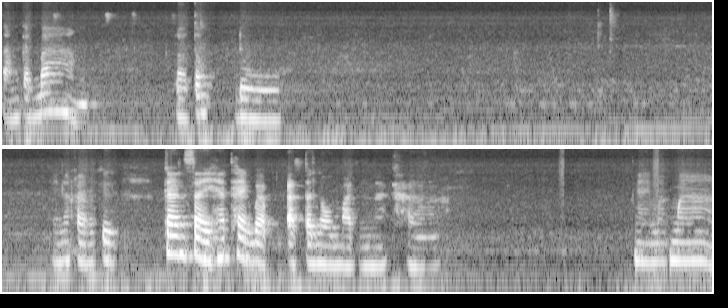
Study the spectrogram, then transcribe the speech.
ซ้ำกันบ้าง เราต้องดู นะคะก็คือ การใส่แฮชแท็กแบบอัตโนมัตินะคะ ง่ายมาก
